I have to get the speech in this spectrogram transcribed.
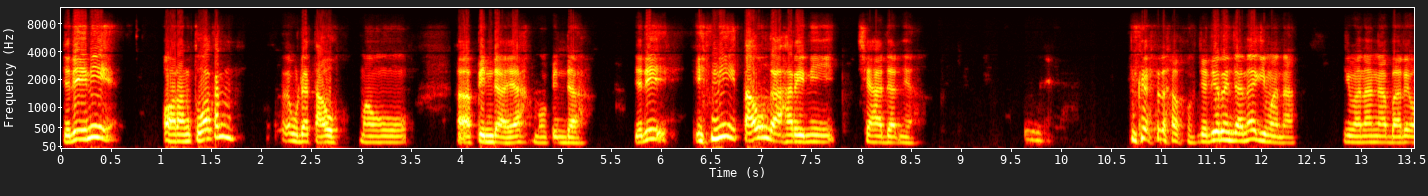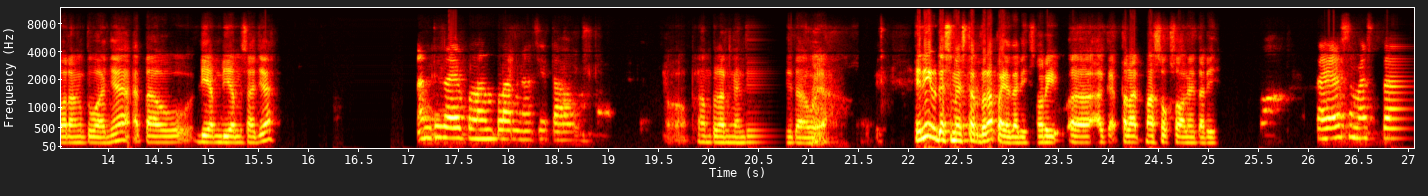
Jadi ini orang tua kan udah tahu mau uh, pindah ya, mau pindah. Jadi ini tahu nggak hari ini syahadatnya? Enggak. Nggak tahu. Jadi rencananya gimana? Gimana ngabari orang tuanya atau diam-diam saja? Nanti saya pelan-pelan ngasih tahu. Oh, pelan-pelan ganti tahu ya. Ini udah semester berapa ya tadi? Sorry, uh, agak telat masuk soalnya tadi. Saya semester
